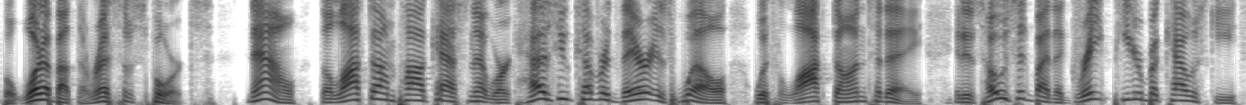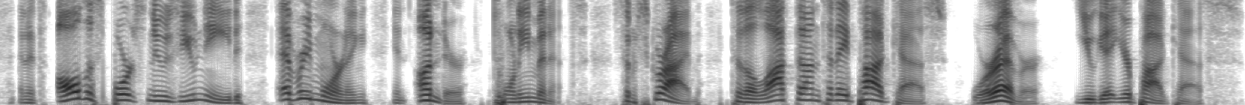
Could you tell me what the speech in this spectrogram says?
but what about the rest of sports? Now, the Locked On Podcast Network has you covered there as well with Locked On Today. It is hosted by the great Peter Bukowski, and it's all the sports news you need every morning in under 20 minutes. Subscribe to the Locked On Today podcast wherever you get your podcasts.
